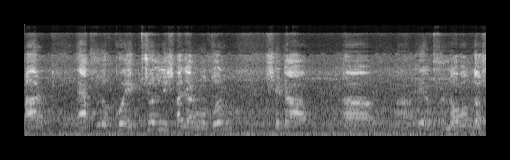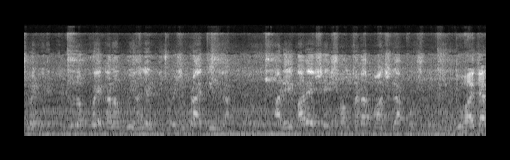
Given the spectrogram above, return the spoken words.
আর এক লক্ষ একচল্লিশ হাজার মতন সেটা নবম দশমের ক্ষেত্রে দু লক্ষ একানব্বই হাজার কিছু বেশি প্রায় তিন লাখ। আর এবারে সেই সংখ্যাটা পাঁচ লাখ পৌঁছবে দু হাজার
